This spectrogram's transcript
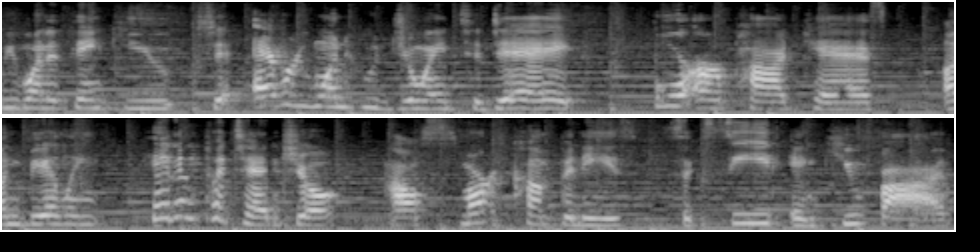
we want to thank you to everyone who joined today for our podcast, Unveiling Hidden Potential How Smart Companies Succeed in Q5.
